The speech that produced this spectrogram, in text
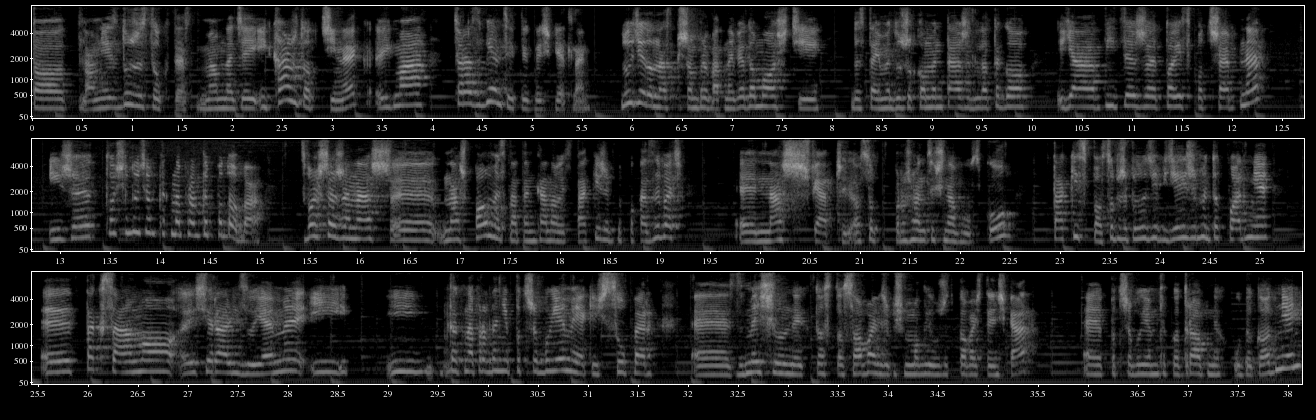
to dla mnie jest duży sukces. Mam nadzieję, i każdy odcinek ma coraz więcej tych wyświetleń. Ludzie do nas piszą prywatne wiadomości, dostajemy dużo komentarzy, dlatego ja widzę, że to jest potrzebne i że to się ludziom tak naprawdę podoba. Zwłaszcza, że nasz, nasz pomysł na ten kanał jest taki, żeby pokazywać nasz świat, czyli osób poruszających się na wózku, w taki sposób, żeby ludzie widzieli, że my dokładnie e, tak samo się realizujemy i, i tak naprawdę nie potrzebujemy jakichś super zmyślnych dostosowań, żebyśmy mogli użytkować ten świat. Potrzebujemy tylko drobnych udogodnień.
